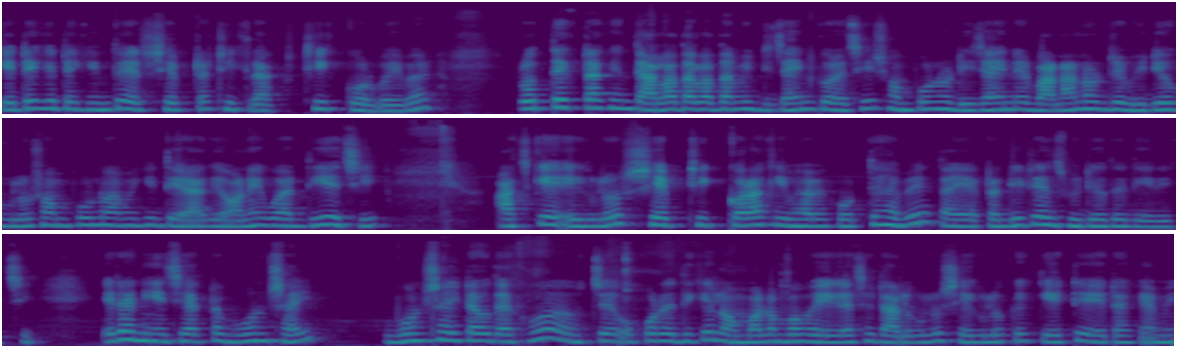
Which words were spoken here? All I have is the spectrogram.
কেটে কেটে কিন্তু এর শেপটা ঠিক রাখ, ঠিক করব এবার। প্রত্যেকটা কিন্তু আলাদা আলাদা আমি ডিজাইন করেছি। সম্পূর্ণ ডিজাইনের বানানোর যে ভিডিওগুলো সম্পূর্ণ আমি কিন্তু এর আগে অনেকবার দিয়েছি। আজকে এগুলোর শেপ ঠিক করা কীভাবে করতে হবে, তাই একটা ডিটেলস ভিডিওতে দিয়ে দিচ্ছি। এটা নিয়েছি একটা বনসাই বনসাইটাও দেখো, হচ্ছে ওপরের দিকে লম্বা লম্বা হয়ে গেছে ডালগুলো, সেগুলোকে কেটে এটাকে আমি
